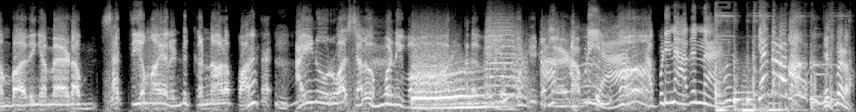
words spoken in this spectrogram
நம்பாதீங்க மேடம். சத்தியமா ரெண்டு கண்ணால பார்த்தேன். ஐநூறு ரூபாய் செலவு பண்ணி வாரி அதை வெளிய கொட்டிட்டேன் மேடம். அப்படியா. அப்படின்னா அது என்ன எஸ் மேடம்.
